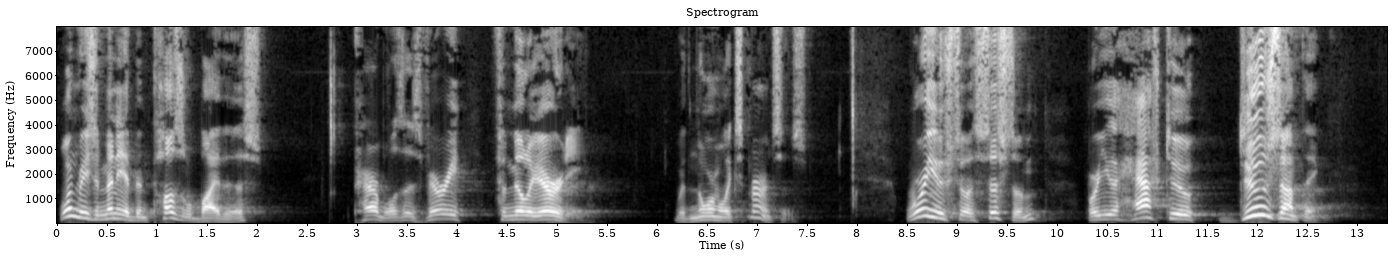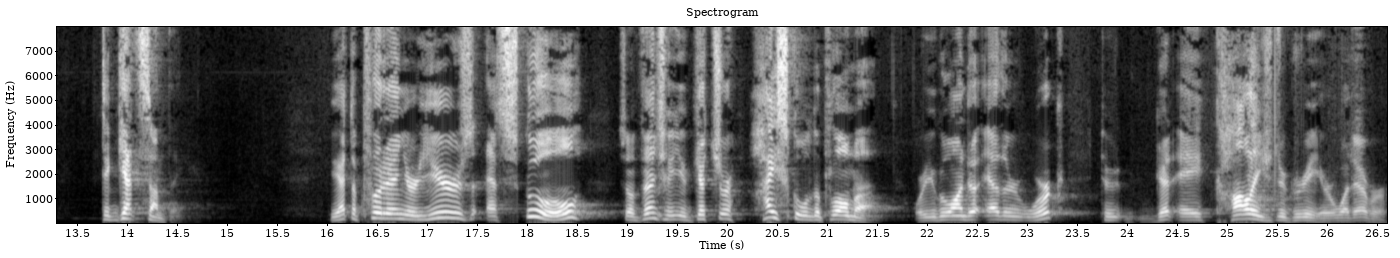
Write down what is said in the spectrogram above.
One reason many have been puzzled by this parable is its very familiarity with normal experiences. We're used to a system where you have to do something to get something. You have to put in your years at school, so eventually you get your high school diploma, or you go on to other work to get a college degree or whatever.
